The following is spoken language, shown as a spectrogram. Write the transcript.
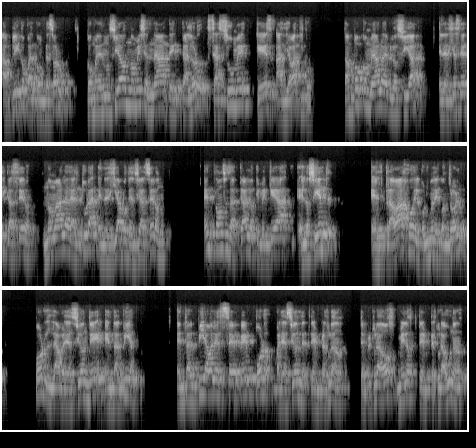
Aplico para el compresor. Como el enunciado no me dice nada de calor, se asume que es adiabático. Tampoco me habla de velocidad, energía cinética cero. No me habla de altura, energía potencial cero. ¿no? Entonces acá lo que me queda es lo siguiente. El trabajo del volumen de control por la variación de entalpía. Entalpía vale Cp por variación de temperatura, ¿no? Temperatura 2 menos temperatura 1, ¿no?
